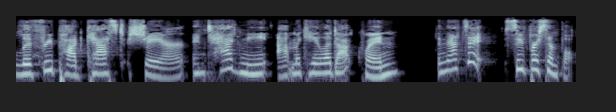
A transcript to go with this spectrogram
live free podcast share and tag me at Micala.Quinn. And that's it. Super simple.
